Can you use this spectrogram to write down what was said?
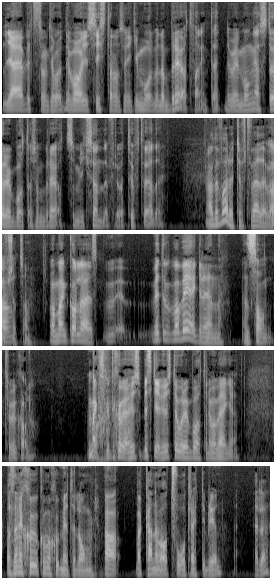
Jävligt strångt ihåg. Det var ju sista de som gick i mål, men de bröt fan inte. Det var ju många större båtar som bröt, som gick sönder för det var tufft väder. Ja, det var det tufft väder vad jag Ja. har förstått som. Om man kollar, vet du vad väger en, en sån tror du Carl? Max 77, hur, beskriv hur stor är båten och vad väger den? Alltså den är 7,7 meter lång. Ja, Vad kan den vara? 2,30 bred? Eller?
